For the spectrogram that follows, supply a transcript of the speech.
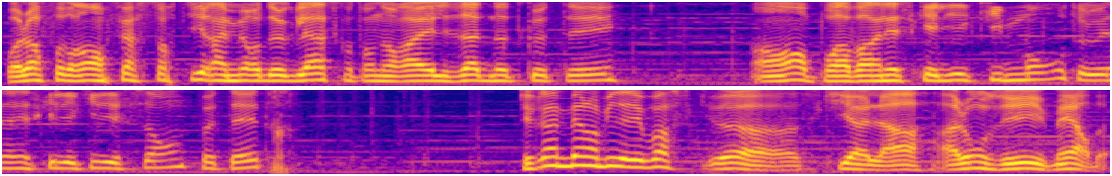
Ou alors faudra en faire sortir un mur de glace quand on aura Elsa de notre côté. Oh, pour avoir un escalier qui monte au lieu d'un escalier qui descend, peut-être. J'ai quand même bien envie d'aller voir ce, euh, ce qu'il y a là. Allons-y, merde.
